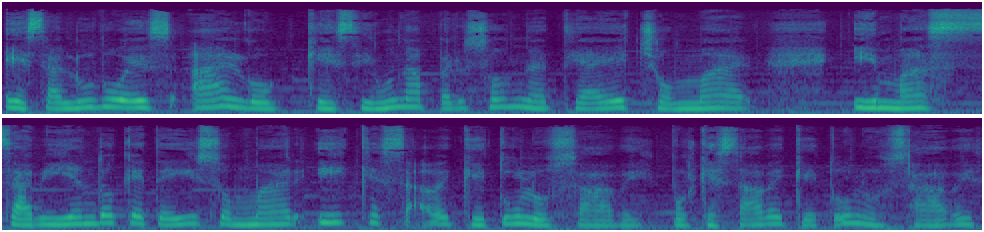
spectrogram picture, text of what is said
El saludo es algo que si una persona te ha hecho mal y más sabiendo que te hizo mal y que sabe que tú lo sabes, porque sabe que tú lo sabes,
